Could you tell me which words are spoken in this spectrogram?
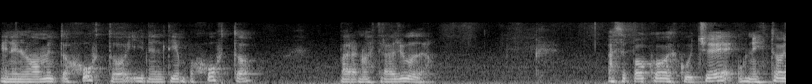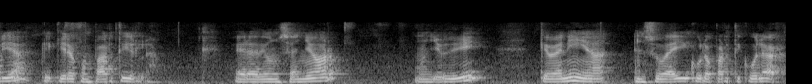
en el momento justo y en el tiempo justo para nuestra ayuda. Hace poco escuché una historia que quiero compartirla. Era de un señor, un yudí, que venía en su vehículo particular.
